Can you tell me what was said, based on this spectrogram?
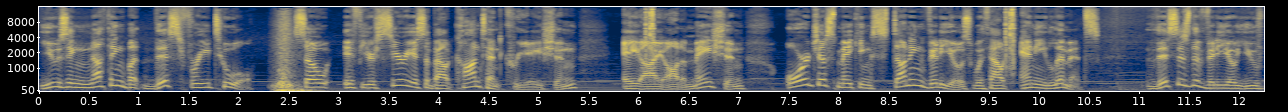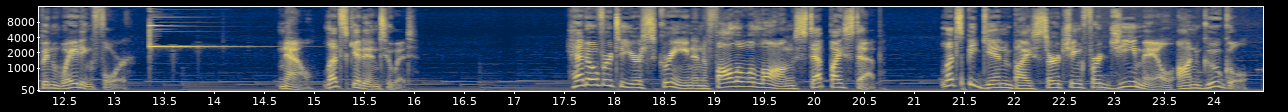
using nothing but this free tool. So if you're serious about content creation, AI automation, or just making stunning videos without any limits, this is the video you've been waiting for. Now, let's get into it. Head over to your screen and follow along step by step. Let's begin by searching for Gmail on Google.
